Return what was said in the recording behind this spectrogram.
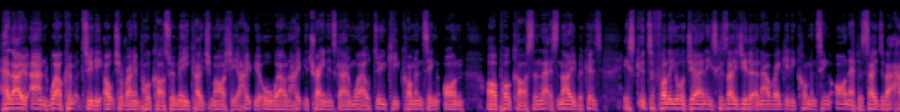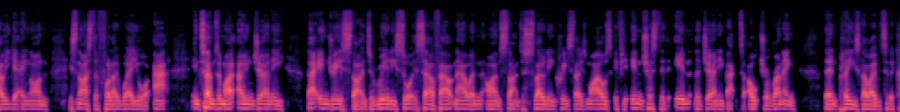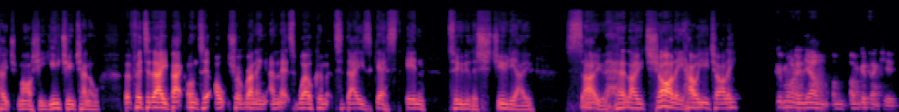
Hello and welcome to the Ultra Running Podcast with me, Coach Marshy. I hope you're all well and I hope your training's going well. Do keep commenting on our podcast and let us know because it's good to follow your journeys. Because those of you that are now regularly commenting on episodes about how you're getting on, it's nice to follow where you're at. In terms of my own journey, that injury is starting to really sort itself out now, and I'm starting to slowly increase those miles. If you're interested in the journey back to ultra running, then please go over to the Coach Marshy YouTube channel. But for today, back onto ultra running, and let's welcome today's guest in to the studio. So, hello, Charlie. How are you, Charlie? Good morning. Yeah, I'm, I'm, I'm good. Thank you.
